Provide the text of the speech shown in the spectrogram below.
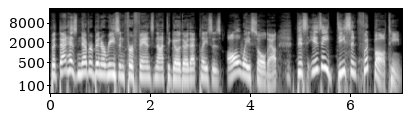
But that has never been a reason for fans not to go there. That place is always sold out. This is a decent football team.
